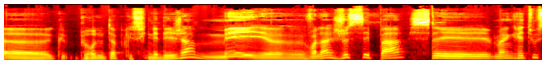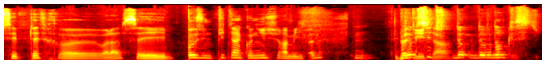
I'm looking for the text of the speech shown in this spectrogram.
euh, que, plus redoutable que ce qu'il n'est déjà. Mais euh, voilà, je sais pas. C'est malgré tout, c'est peut-être euh, voilà, c'est pose une petite inconnue sur Hamilton. Mm. donc, Petite, tu- hein. donc, donc, donc, si-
